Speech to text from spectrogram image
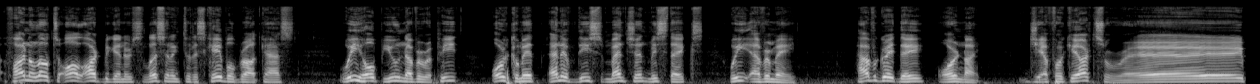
A final note to all art beginners listening to this cable broadcast, we hope you never repeat or commit any of these mentioned mistakes we ever made. Have a great day or night. GF4K Arts reporting!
